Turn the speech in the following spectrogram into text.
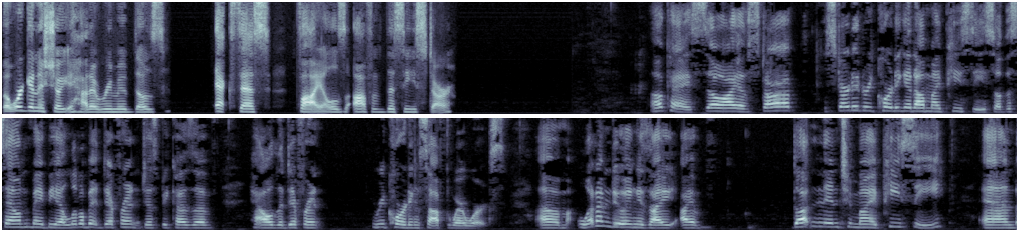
But we're going to show you how to remove those excess files off of the Seestar. Okay, so I have start, started recording it on my PC. So the sound may be a little bit different just because of how the different recording software works. Um, what I'm doing is I, I've gotten into my PC and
